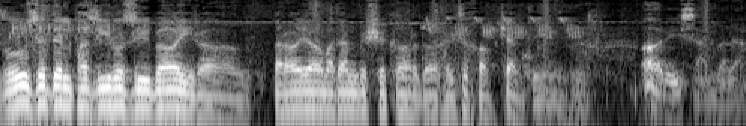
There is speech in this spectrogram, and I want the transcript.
روز دلپذیر و زیبایی را. برای آمدن به شکارگاه انتخاب کردیم. آری سرورم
